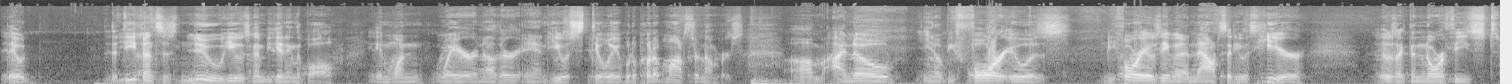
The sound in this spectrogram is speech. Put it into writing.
They would, the defenses knew he was going to be getting the ball in one way or another, and he was still able to put up monster numbers. Um, I know, you know, before it was, before it was even announced that he was here, it was like the Northeast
